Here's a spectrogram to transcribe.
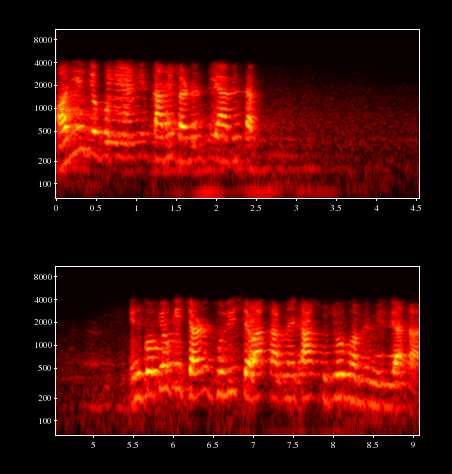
और ये जो गोपियाँ जिनका भी वर्णन किया अभी तक, इन गोपियों की चरण धूली सेवा करने का सुजोग हमें मिल जाता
